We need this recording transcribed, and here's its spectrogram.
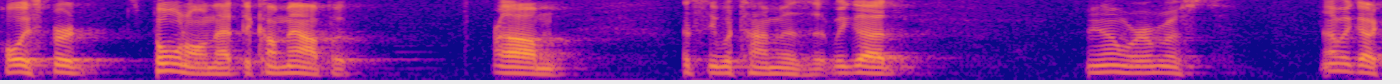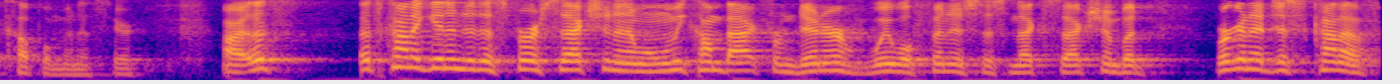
Holy Spirit is pulling on that to come out. But um, let's see, what time is it? We got, you know, we're almost, now we got a couple minutes here. All right, let's let's kind of get into this first section, and when we come back from dinner, we will finish this next section. But we're going to just kind of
